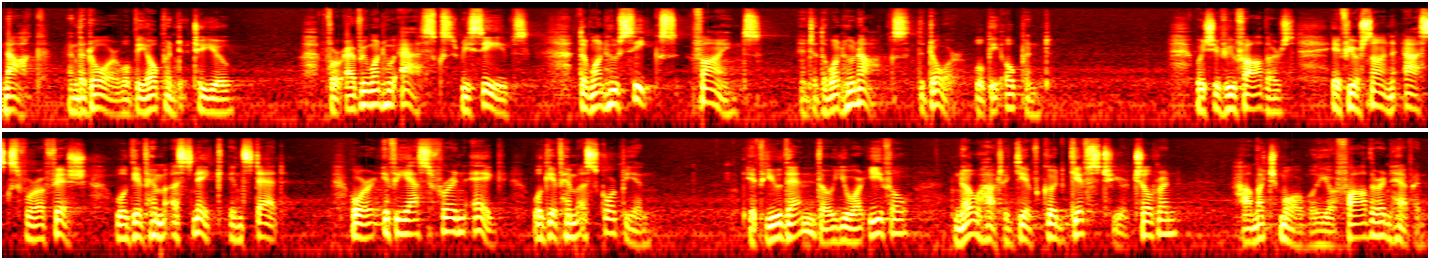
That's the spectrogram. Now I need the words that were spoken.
Knock, and the door will be opened to you. For everyone who asks receives, the one who seeks finds, and to the one who knocks the door will be opened. Which of you fathers, if your son asks for a fish, will give him a snake instead? Or if he asks for an egg, will give him a scorpion? If you then, though you are evil, know how to give good gifts to your children, how much more will your Father in heaven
